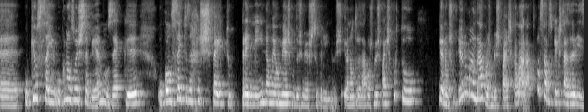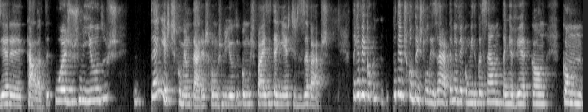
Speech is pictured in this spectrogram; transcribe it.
Uh, o que eu sei, o que nós hoje sabemos é que o conceito de respeito para mim não é o mesmo dos meus sobrinhos. Eu não tratava os meus pais por tu. Eu não, eu não mandava os meus pais calar. Ah, tu não sabes o que é que estás a dizer, eh, cala-te. Hoje os miúdos têm estes comentários com os miúdos, com os pais e têm estes desabafos tem a ver com, podemos contextualizar, tem a ver com educação, tem a ver com, com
